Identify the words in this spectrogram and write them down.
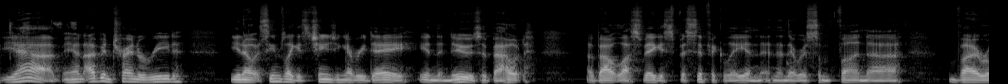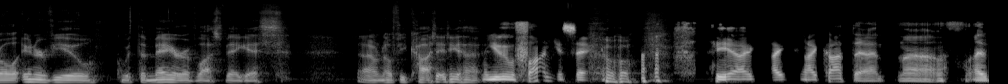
yeah, man. I've been trying to read you know, it seems like it's changing every day in the news about about Las Vegas specifically, and and then there was some fun uh, viral interview with the mayor of Las Vegas. I don't know if you caught any of that. You fun, you say? yeah, I, I, I caught that. Uh, I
